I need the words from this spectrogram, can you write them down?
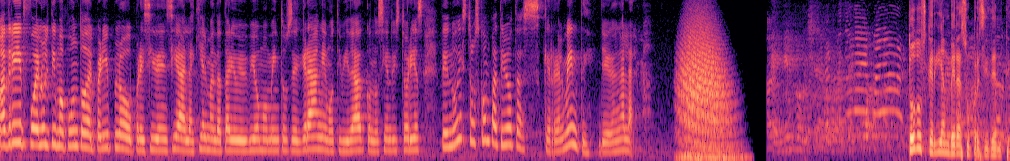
Madrid fue el último punto del periplo presidencial. Aquí el mandatario vivió momentos de gran emotividad, conociendo historias de nuestros compatriotas que realmente llegan al alma. Todos querían ver a su presidente.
